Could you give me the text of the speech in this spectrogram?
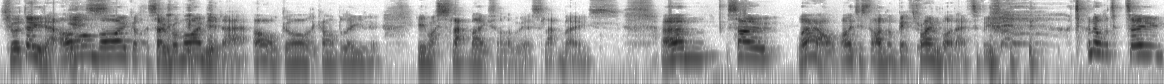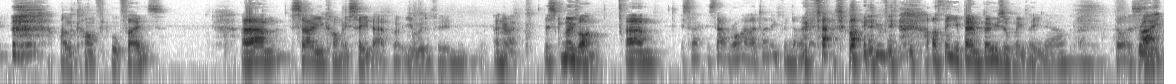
Shall I do that? Oh Yes. my god! So remind me of that. Oh god, I can't believe it. Here's my slap bass. I love it. Slap bass. Um, so wow, I just I'm a bit thrown by that. To be fair, don't know what to do. Uncomfortable face. Um, so you can't really see that, but you would have been. Anyway, let's move on. Um, is that is that right? I don't even know if that's right. I think you bamboozled me, Lee. Now, Uh. Right.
